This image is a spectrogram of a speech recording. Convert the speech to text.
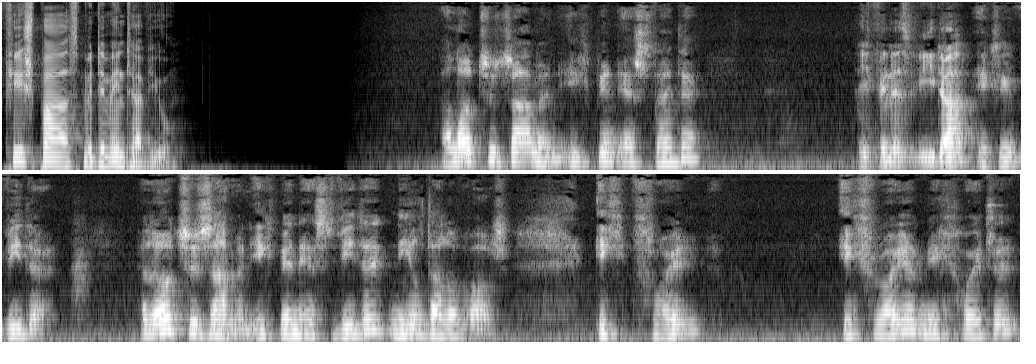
Viel Spaß mit dem Interview. Hallo zusammen, ich bin es wieder. Ich bin es wieder. Ich bin wieder. Hallo zusammen, ich bin es wieder, Neil Dallavos. Ich freue, ich freue mich heute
